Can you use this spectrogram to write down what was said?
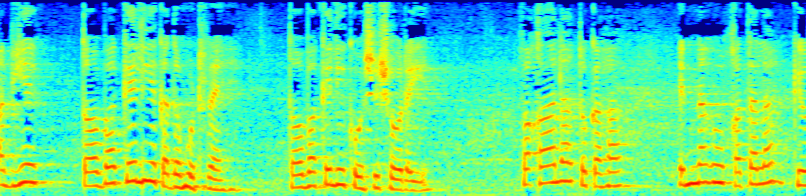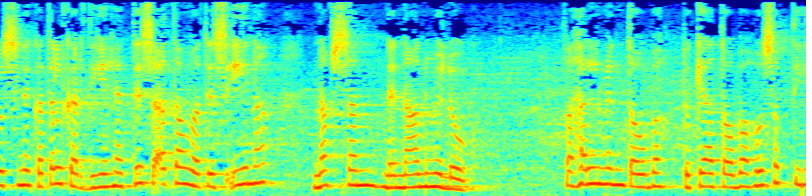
اب یہ توبہ کے لیے قدم اٹھ رہے ہیں، توبہ کے لیے کوشش ہو رہی ہے۔ فقالا تو کہا ان قتل، کہ اس نے قتل کر دیے ہیں۔ تس اتم و تس اینا نفسن ننانوے لوگ۔ فہل من توبہ، تو کیا توبہ ہو سکتی؟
